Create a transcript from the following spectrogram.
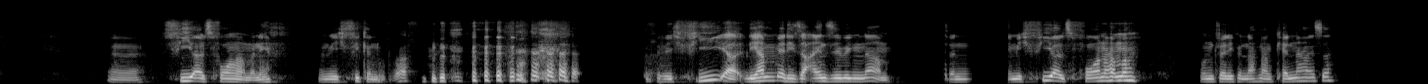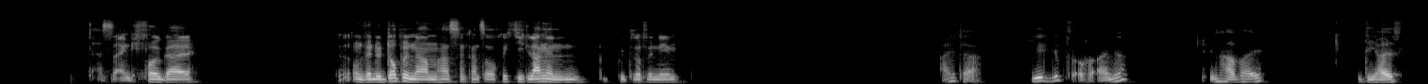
äh, Vieh als Vorname nehmen. Dann will ich ficken. Was? Wenn ich Vieh, ja, die haben ja diese einsilbigen Namen. Dann nehme ich Vieh als Vorname und wenn ich mit Nachnamen Ken heiße, das ist eigentlich voll geil. Und wenn du Doppelnamen hast, dann kannst du auch richtig lange Begriffe nehmen. Alter, hier gibt's auch eine in Hawaii. Die heißt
